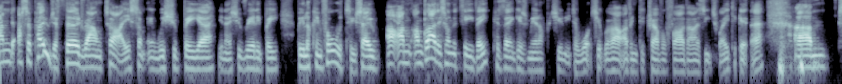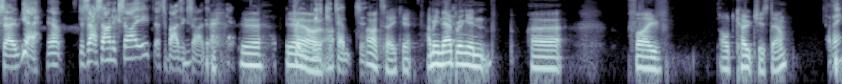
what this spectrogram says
And I suppose a third round tie is something we should be, uh, you know, should really be be looking forward to. So I, am I'm, I'm glad it's on the TV because then it gives me an opportunity to watch it without having to travel five hours each way to get there. Um, so yeah, yeah. Does that sound excited? That's about as exciting. Yeah, yeah. Pretty weak I'll, attempt. To, I'll take it. I mean, they're yeah. bringing uh, five old coaches down. Are they?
